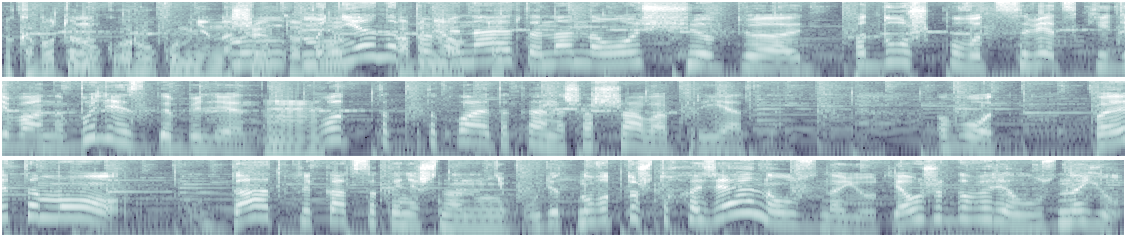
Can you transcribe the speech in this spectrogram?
Ну, как будто руку, руку мне на шею кто-то Мне вот напоминает она на ощупь э, подушку, вот советские диваны были из гобелена. Мгм. Вот так- такая, такая она шершавая, приятная. Вот. Поэтому, да, откликаться, конечно, она не будет. Но вот то, что хозяина узнают, я уже говорила, узнают.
